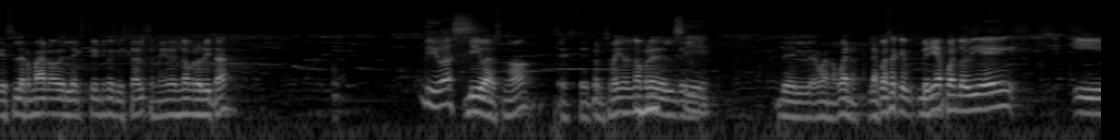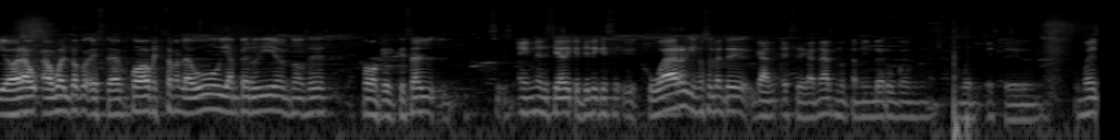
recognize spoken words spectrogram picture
que es el hermano del ex técnico de Cristal, se me dio el nombre ahorita. Vivas. Vivas, ¿no? Este, pero se me dio el nombre del, del- Sí. del- bueno, bueno, la cosa es que venía jugando bien y ahora ha vuelto, este, ha jugado con la U y han perdido, entonces como que, que sal- hay necesidad de que tiene que se- jugar y no solamente gan- este, ganar, sino también ver un buen, un buen, este, un buen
